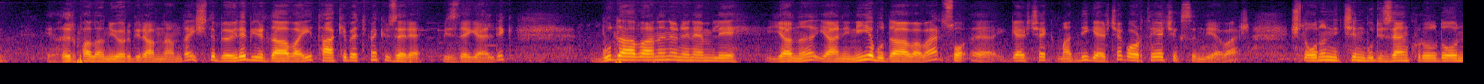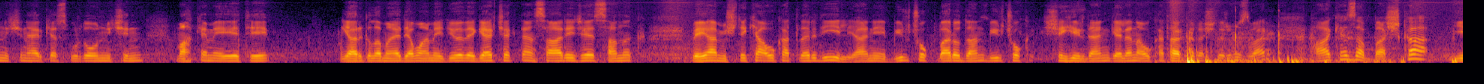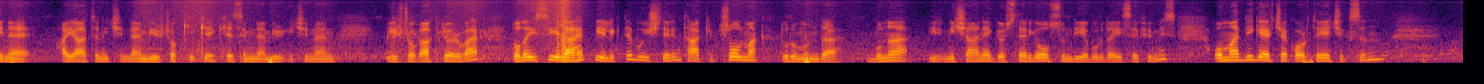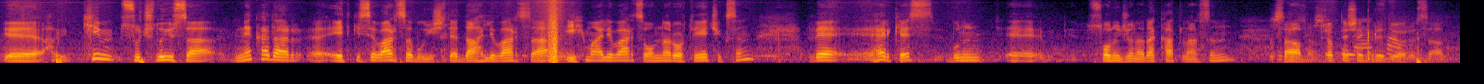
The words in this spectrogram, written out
hırpalanıyor bir anlamda. İşte böyle bir davayı takip etmek üzere biz de geldik. Bu davanın en önemli yanı yani niye bu dava var? E, gerçek, maddi gerçek ortaya çıksın diye var. İşte onun için bu düzen kuruldu, onun için herkes burada, onun için mahkeme heyeti yargılamaya devam ediyor ve gerçekten sadece sanık veya müşteki avukatları değil yani birçok barodan birçok şehirden gelen avukat arkadaşlarımız var. Hakeza başka yine hayatın içinden birçok ke- kesimden bir içinden birçok aktör var. Dolayısıyla hep birlikte bu işlerin takipçi olmak durumunda. Buna bir nişane gösterge olsun diye buradayız hepimiz. O maddi gerçek ortaya çıksın. Ee, kim suçluysa, ne kadar e, etkisi varsa bu işte, dahli varsa, ihmali varsa onlar ortaya çıksın ve herkes bunun e, sonucuna da katlansın. Sağ olun. Çok teşekkür ediyoruz. Sağ olun.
